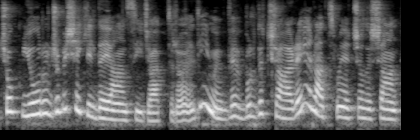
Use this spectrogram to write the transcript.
çok yorucu bir şekilde yansıyacaktır öyle değil mi? Ve burada çare yaratmaya çalışan,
